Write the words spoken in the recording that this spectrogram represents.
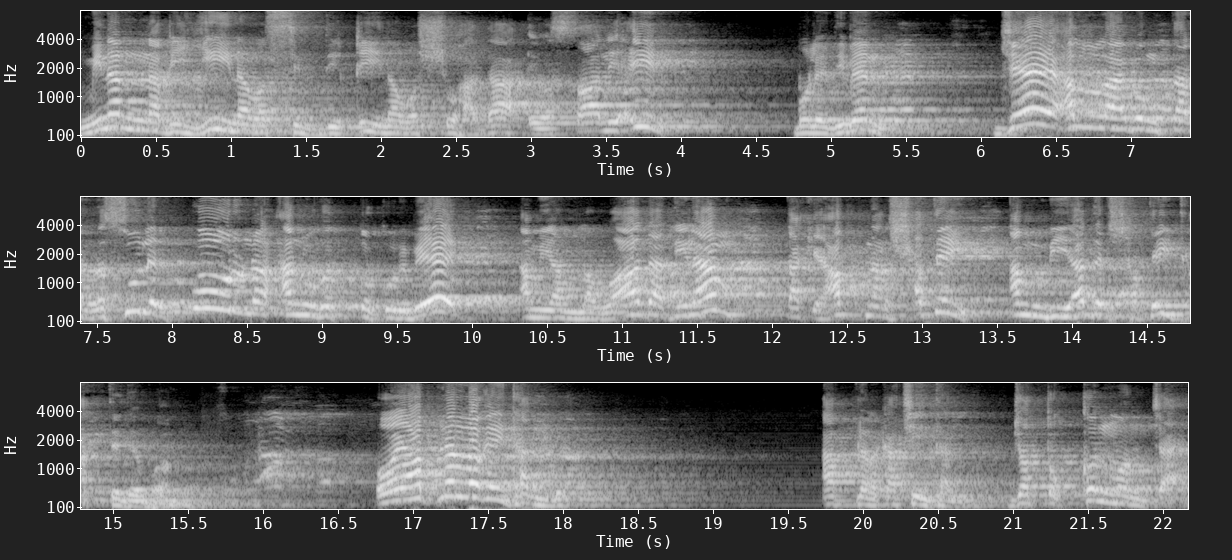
من النبيين والصديقين والشهداء والصالحين বলে দিবেন, যে আল্লাহ এবং তার রসুলের পূর্ণ আনুগত্য করবে, আমি আল্লাহ ওয়াদা দিলাম, তাকে আপনার সাথেই, আম্বিয়াদের সাথেই থাকতে দেব ওই আপনার লগেই থাকবে। আপনার কাছেই থাকবে, যতক্ষণ মন চায়।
